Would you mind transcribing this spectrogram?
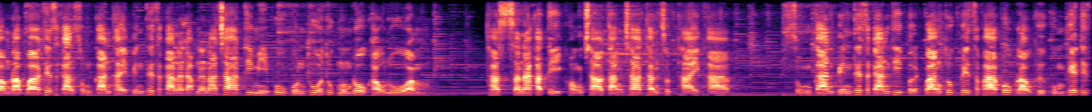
ยอมรับว่าเทศกาลสงการไทยเป็นเทศกาลระดับนานาชาติที่มีผู้คนทั่วทุกมุมโลกเข้าร่วม ทัศนคติของชาวต่างชาติท่านสุดท้ายครับ สงการเป็นเทศกาลที่เปิดกว้างทุกเพศสภาพพวกเราคือกลุ่มเพศที่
